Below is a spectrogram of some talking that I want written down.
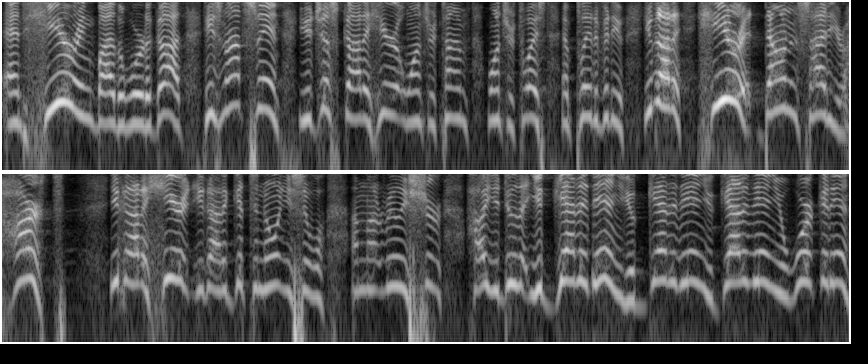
and hearing by the word of God. He's not saying you just got to hear it once or time, once or twice and play the video. You got to hear it down inside of your heart. You got to hear it. You got to get to know it. And you say, Well, I'm not really sure how you do that. You get it in. You get it in. You get it in. You work it in.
